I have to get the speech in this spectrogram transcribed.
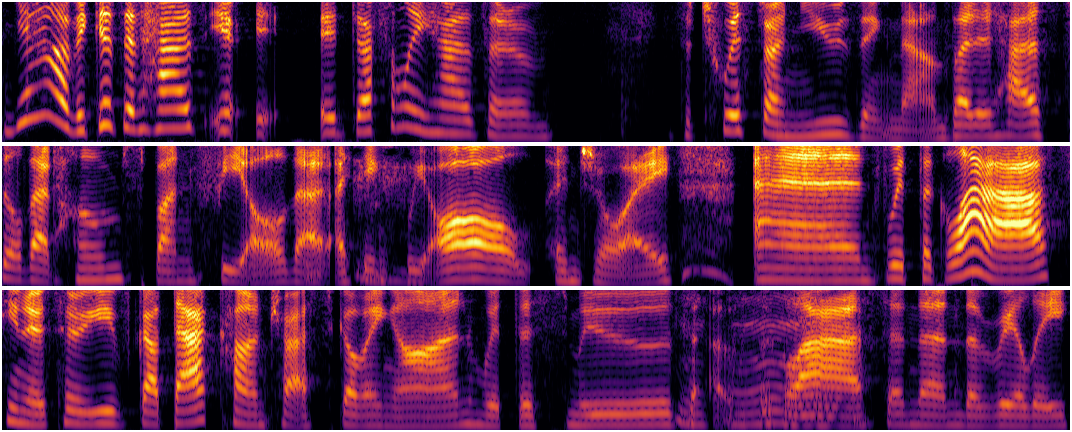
yeah, because it has it, it, it definitely has a it's a twist on using them, but it has still that homespun feel that I think we all enjoy. And with the glass, you know, so you've got that contrast going on with the smooth of the glass and then the really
